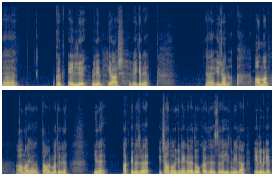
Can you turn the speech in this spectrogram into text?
e, 40-50 milim yağış bekleniyor. E, İjon Alman, Almanya'nın tahmin modeli. Yine Akdeniz ve İç Anadolu güneyine ve Doğu Karadeniz'de de 20 ila 50 milim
